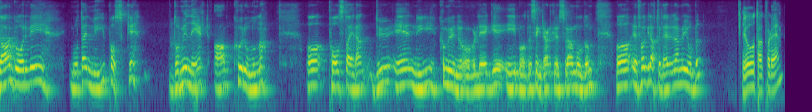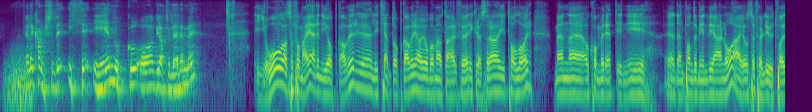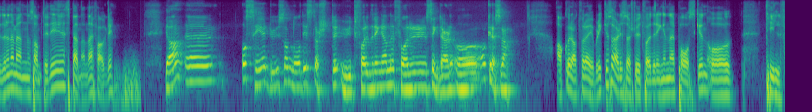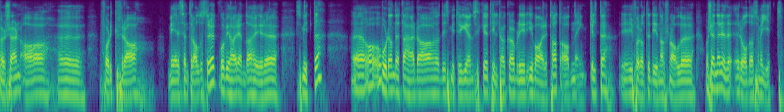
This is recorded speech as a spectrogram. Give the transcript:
Da går vi mot en ny påske, dominert av korona. Og Pål Steiran, du er ny kommuneoverlege i både Sigdal, Krøsra og Modum. Og jeg får gratulere deg med jobben. Jo, takk for det. Eller kanskje det ikke er noe å gratulere med? Jo, altså for meg er det nye oppgaver. Litt kjente oppgaver. Jeg har jobba med dette her før i Krøsra i tolv år. Men eh, å komme rett inn i den pandemien vi er nå, er jo selvfølgelig utfordrende, men samtidig spennende faglig. Ja, eh, og ser du som nå de største utfordringene for Sigdal og, og Krøsra? Akkurat for øyeblikket så er de største utfordringene påsken og tilførselen av øh, folk fra mer sentrale strøk, hvor vi har enda høyere smitte. Eh, og hvordan dette her da, de smittehygieniske tiltakene blir ivaretatt av den enkelte i forhold til de nasjonale og generelle rådene som er gitt.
